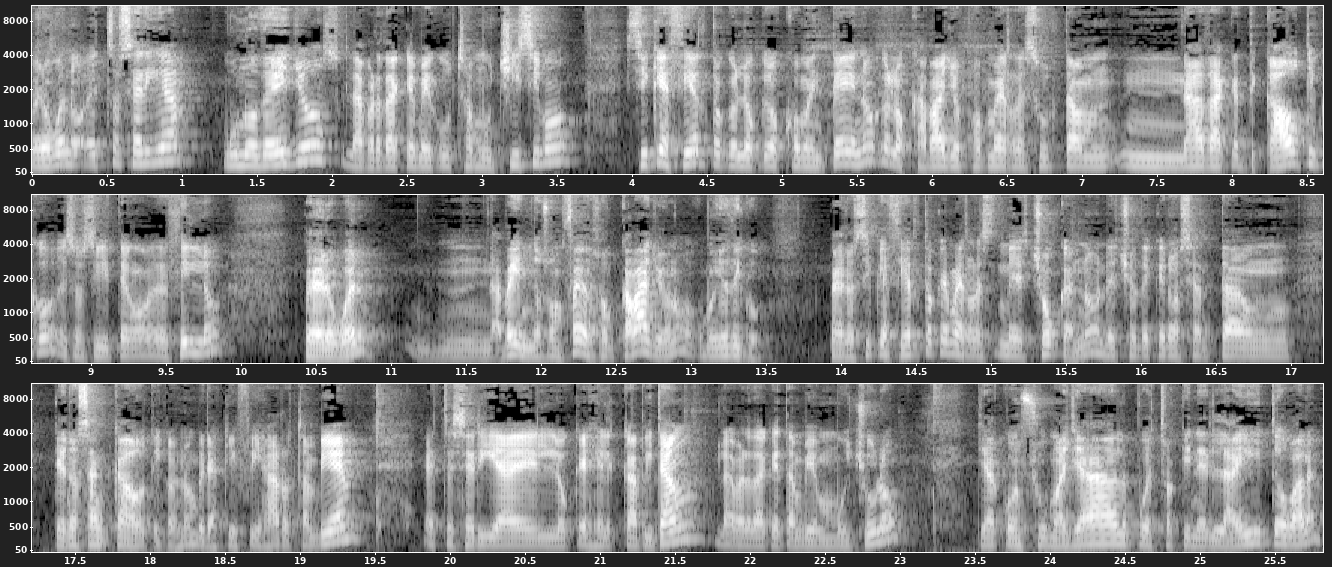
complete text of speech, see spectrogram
Pero bueno, esto sería uno de ellos, la verdad que me gusta muchísimo. Sí que es cierto que lo que os comenté, ¿no? Que los caballos pues me resultan mm, nada ca- caóticos, eso sí tengo que decirlo. Pero bueno, mm, a ver, no son feos, son caballos, ¿no? Como yo digo. Pero sí que es cierto que me chocan, ¿no? El hecho de que no sean tan. que no sean caóticos, ¿no? Mira, aquí fijaros también. Este sería el- lo que es el capitán, la verdad que también muy chulo. Ya con su mayal puesto aquí en el ladito, ¿vale?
